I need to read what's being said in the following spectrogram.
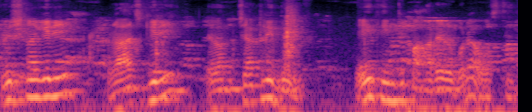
কৃষ্ণগিরি, রাজগিরি এবং চাকরি দুর্গ এই তিনটি পাহাড়ের উপরে অবস্থিত।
